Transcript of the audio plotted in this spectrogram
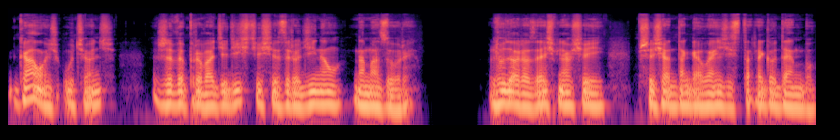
gałąź uciąć, że wyprowadziliście się z rodziną na Mazury. Ludo roześmiał się i przysiadł na gałęzi starego dębu.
